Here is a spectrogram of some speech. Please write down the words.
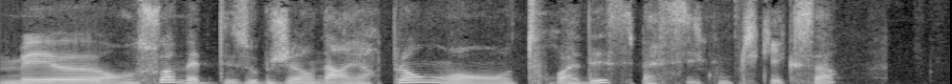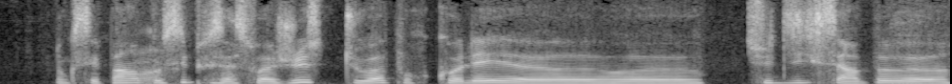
Mais euh, en soi, mettre des objets en arrière-plan en 3D, c'est pas si compliqué que ça. Donc c'est pas Ouais. impossible que ça soit juste, tu vois, pour coller. euh, tu dis que c'est un peu. euh,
